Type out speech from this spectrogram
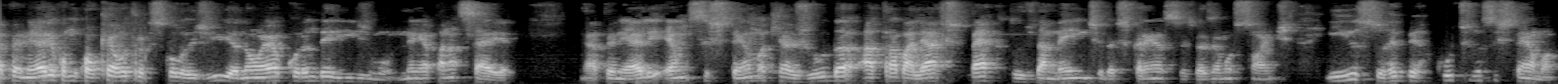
A PNL, como qualquer outra psicologia, não é o curandeirismo, nem a panaceia. A PNL é um sistema que ajuda a trabalhar aspectos da mente, das crenças, das emoções e isso repercute no sistema.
